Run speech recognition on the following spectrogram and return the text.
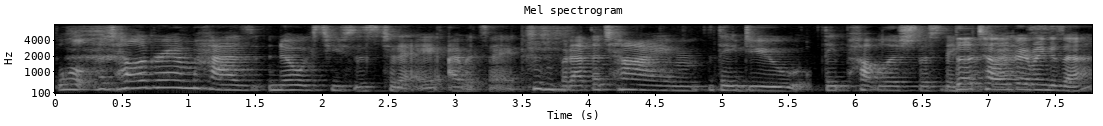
Well, the Telegram has no excuses today, I would say. but at the time, they do, they publish this thing. The Telegram and Gazette,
